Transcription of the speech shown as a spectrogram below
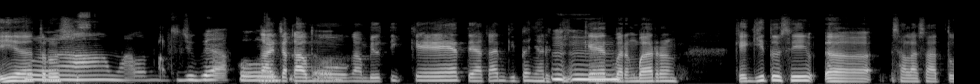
iya terus Pulang malam gitu juga aku ngajak gitu. kamu ngambil tiket ya kan kita nyari Mm-mm. tiket bareng-bareng kayak gitu sih eh, salah satu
